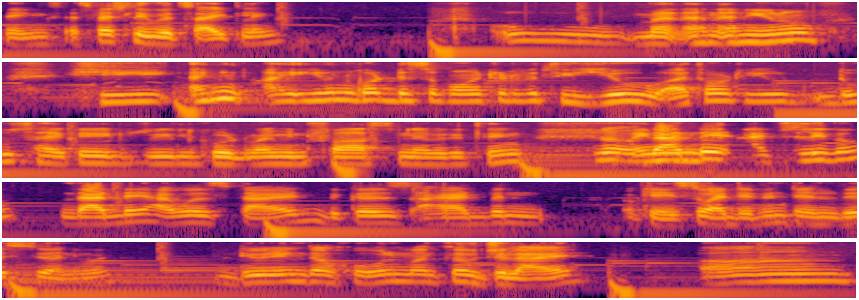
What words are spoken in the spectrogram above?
things, especially with cycling. Oh man, and and you know, he. I mean, I even got disappointed with you. I thought you do cycle real good. I mean, fast and everything. No, I that mean- day actually though, that day I was tired because I had been okay. So I didn't tell this to anyone. During the whole month of July, um,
